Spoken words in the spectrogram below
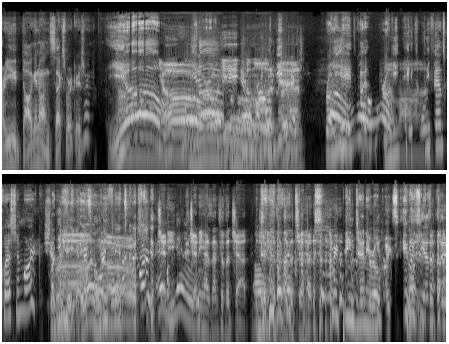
Are you dogging on sex workers right Yo, Yo, bro, he, Yo, come on, he- man. bro, Whoa, he hates. whoa, bro, he whoa. hates Come on. OnlyFans? Question mark. Shut Bro, your he hates ass Whoa. OnlyFans question? Jenny, yo. Jenny has entered the chat. Oh. Jenny has entered the chat. Let me ping Jenny real quick. See what she has to say.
